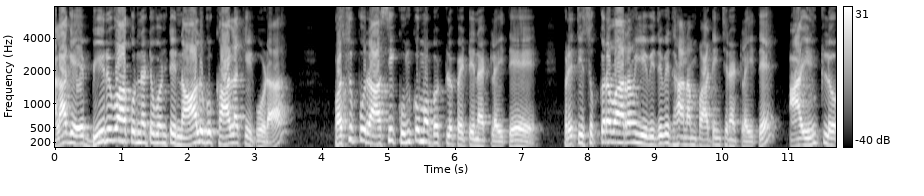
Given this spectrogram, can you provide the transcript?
అలాగే బీరువాకున్నటువంటి నాలుగు కాళ్ళకి కూడా పసుపు రాసి కుంకుమ బొట్లు పెట్టినట్లయితే ప్రతి శుక్రవారం ఈ విధి విధానం పాటించినట్లయితే ఆ ఇంట్లో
